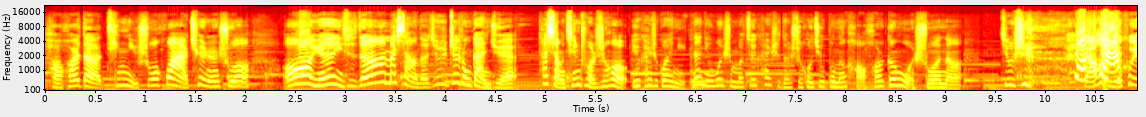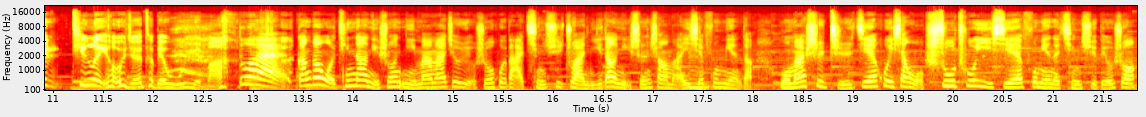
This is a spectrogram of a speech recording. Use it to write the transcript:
好好的听你说话，确认说，哦，原来你是这么想的，就是这种感觉。他想清楚了之后，又开始怪你，那你为什么最开始的时候就不能好好跟我说呢？就是，然后你会听了以后会觉得特别无语吗？对，刚刚我听到你说你妈妈就有时候会把情绪转移到你身上嘛，一些负面的。我妈是直接会向我输出一些负面的情绪，比如说，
